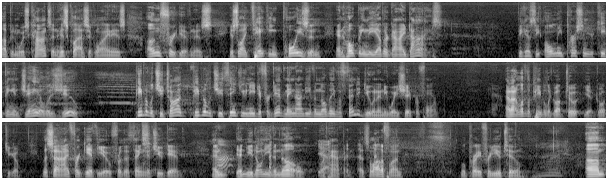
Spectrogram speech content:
up in Wisconsin, his classic line is unforgiveness is like taking poison and hoping the other guy dies. Because the only person you're keeping in jail is you. People that you talk, people that you think you need to forgive may not even know they've offended you in any way, shape, or form. And I love the people that go up to yeah, go up to you, go, listen, I forgive you for the thing that you did, and and you don't even know what happened. That's a lot of fun. We'll pray for you too. Um,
